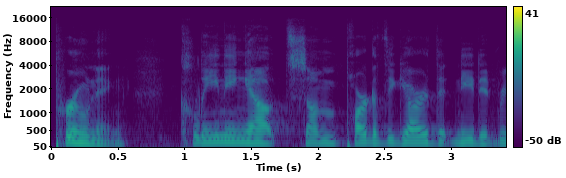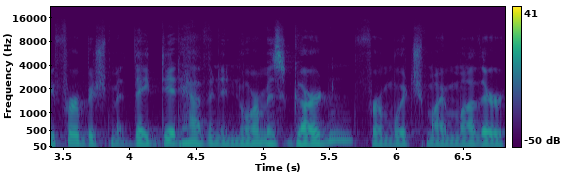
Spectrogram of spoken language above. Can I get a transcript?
pruning, cleaning out some part of the yard that needed refurbishment. They did have an enormous garden from which my mother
